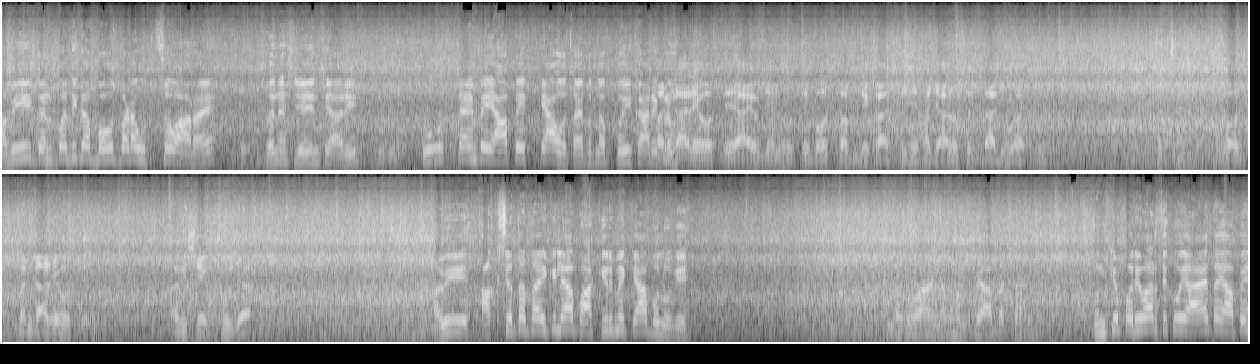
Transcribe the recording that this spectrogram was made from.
अभी गणपति का बहुत बड़ा उत्सव आ रहा है गणेश जयंती आ रही। तो उस टाइम पे यहाँ पे क्या होता है? मतलब कोई कार्यक्रम भंडारे होते आयोजन होते बहुत पब्लिक आती है हज़ारों श्रद्धालु आते हैं। अच्छा। बहुत भंडारे होते हैं अभिषेक पूजा। अभी अक्षताताई के लिए आप आखिर में क्या बोलोगे? भगवान अब हम क्या बताएँ? उनके परिवार से कोई आया था यहाँ पे?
